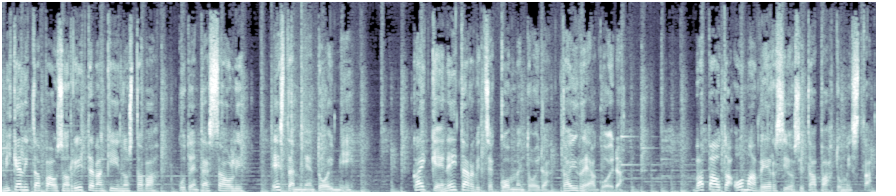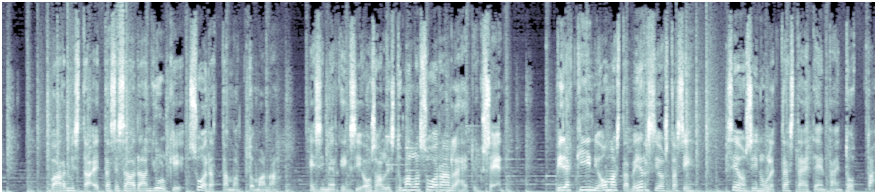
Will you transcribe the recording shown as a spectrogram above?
Mikäli tapaus on riittävän kiinnostava, kuten tässä oli, estäminen toimii. Kaikkeen ei tarvitse kommentoida tai reagoida. Vapauta oma versiosi tapahtumista. Varmista, että se saadaan julki suodattamattomana, esimerkiksi osallistumalla suoraan lähetykseen. Pidä kiinni omasta versiostasi, se on sinulle tästä eteenpäin totta.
